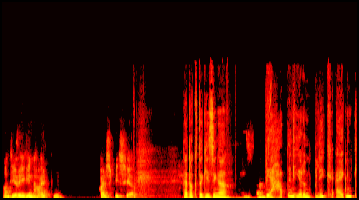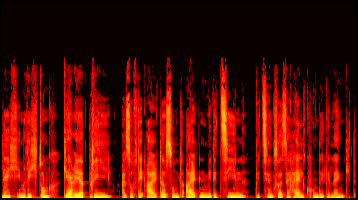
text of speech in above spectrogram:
an die Regeln halten als bisher. Herr Dr. Giesinger, Wer hat denn Ihren Blick eigentlich in Richtung Geriatrie, also auf die Alters- und Altenmedizin bzw. Heilkunde gelenkt?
